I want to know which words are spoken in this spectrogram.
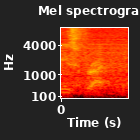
he's frightening.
